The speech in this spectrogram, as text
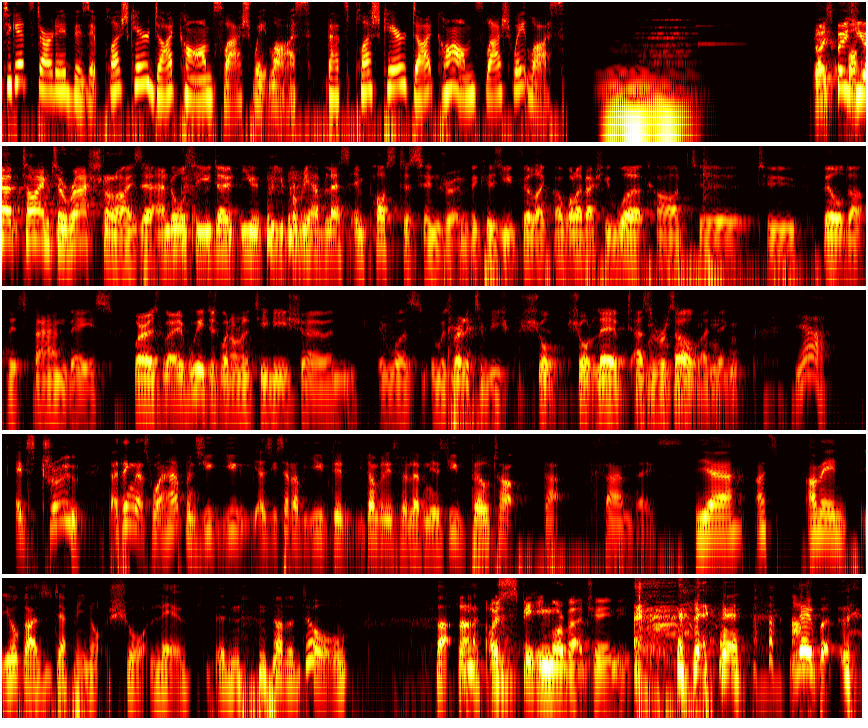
To get started, visit plushcare.com slash weight loss. That's plushcare.com slash weight loss. But I suppose you have time to rationalize it, and also you don't. You you probably have less imposter syndrome because you feel like, oh well, I've actually worked hard to to build up this fan base. Whereas if we just went on a TV show and it was it was relatively short short lived as a result. I think. Yeah, it's true. I think that's what happens. You, you, as you said, you did. You've done videos for eleven years. You've built up that fan base. Yeah, I, I mean, your guys are definitely not short lived, not at all. But I was just speaking more about Jamie. no, but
